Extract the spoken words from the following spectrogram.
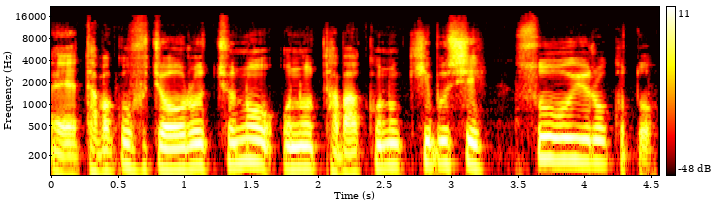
えー、タバコ不調るちゅのうぬタバコの気ぶしそういうこと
